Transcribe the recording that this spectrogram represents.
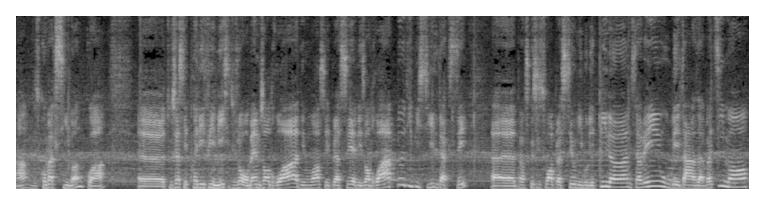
hein, jusqu'au maximum, quoi. Euh, tout ça c'est prédéfini, c'est toujours aux mêmes endroits. Des moments c'est placé à des endroits un peu difficiles d'accès euh, parce que c'est souvent placé au niveau des pylônes, vous savez, ou des, dans un bâtiment.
